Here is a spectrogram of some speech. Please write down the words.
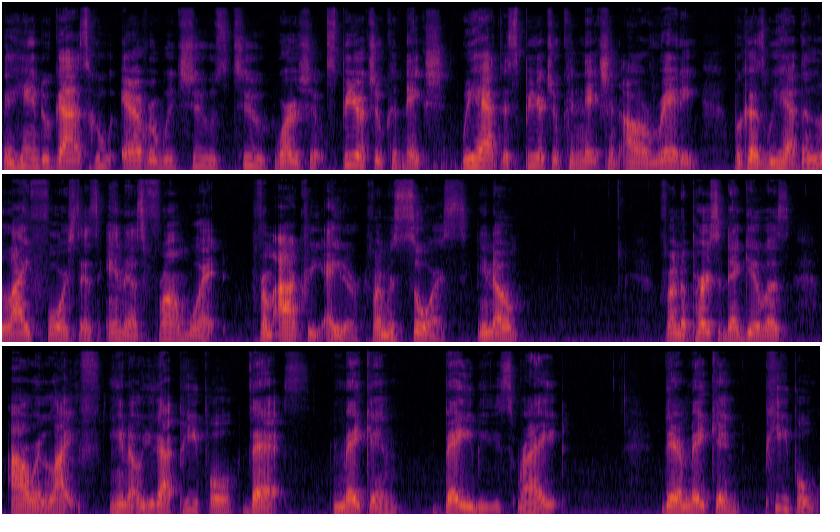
the Hindu gods, whoever we choose to worship. Spiritual connection. We have the spiritual connection already because we have the life force that's in us from what? From our creator, from the source, you know, from the person that give us our life. You know, you got people that's making babies, right? They're making people,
